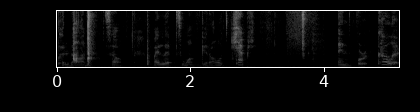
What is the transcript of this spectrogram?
put it on so won't get all chappy. And for color,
